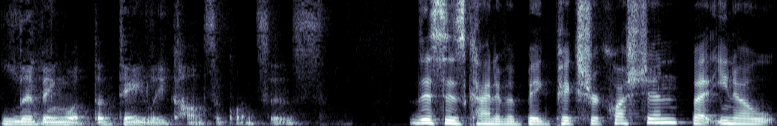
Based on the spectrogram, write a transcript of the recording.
living with the daily consequences. This is kind of a big picture question, but you know,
